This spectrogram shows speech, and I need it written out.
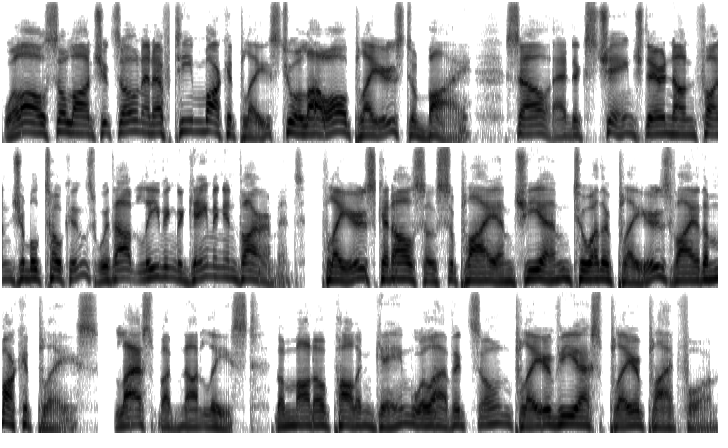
will also launch its own NFT marketplace to allow all players to buy, sell, and exchange their non fungible tokens without leaving the gaming environment. Players can also supply MGM to other players via the marketplace. Last but not least, the Monopolon game will have its own player vs player platform.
